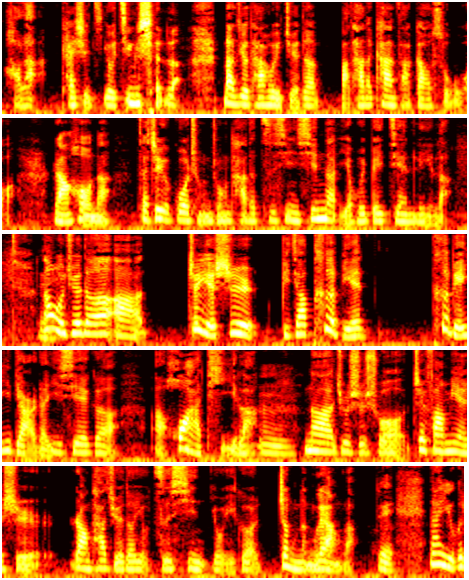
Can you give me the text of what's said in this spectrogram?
好了，开始有精神了。那就他会觉得把他的看法告诉我，然后呢，在这个过程中，他的自信心呢也会被建立了。那我觉得啊，这也是比较特别、特别一点儿的一些个啊话题了。嗯，那就是说，这方面是让他觉得有自信，有一个正能量了。对。那有个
